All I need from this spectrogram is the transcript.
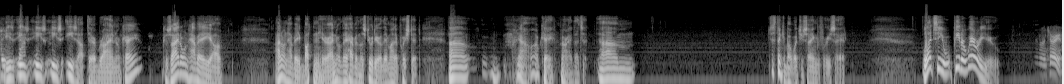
he's he's he's he's, he's up there, Brian. Okay, because I don't have a uh, I don't have a button here. I know they have in the studio. They might have pushed it. Uh, yeah. Okay. All right. That's it. Um, just think about what you're saying before you say it. Well, let's see. Peter, where are you? In Ontario.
